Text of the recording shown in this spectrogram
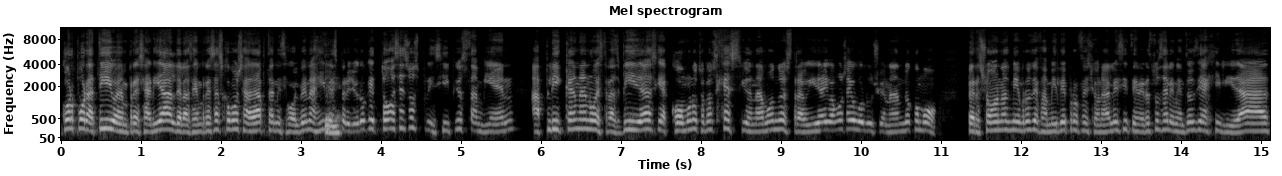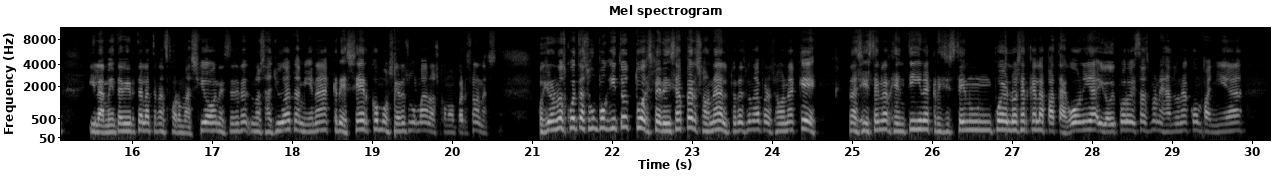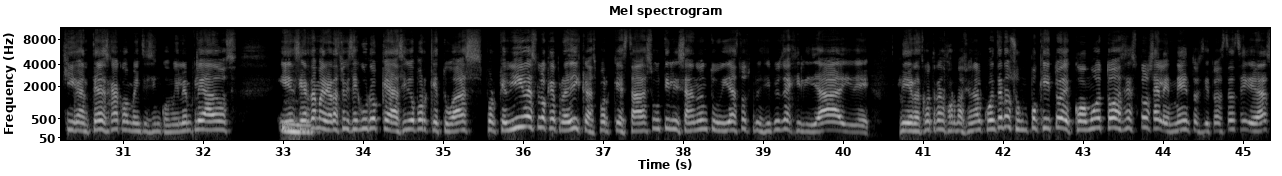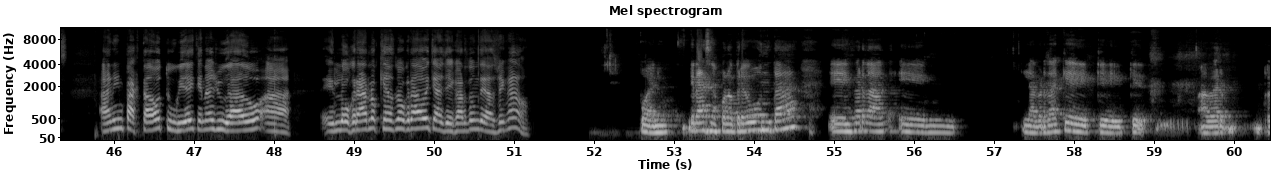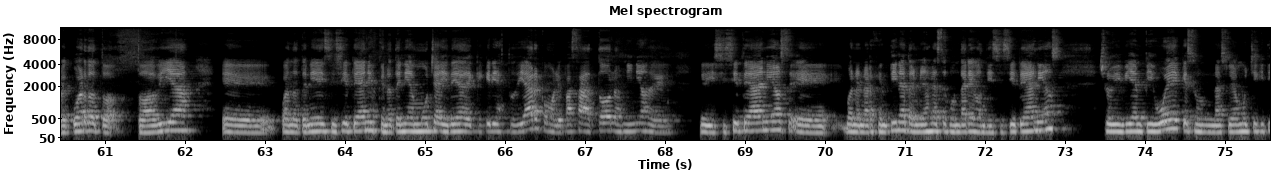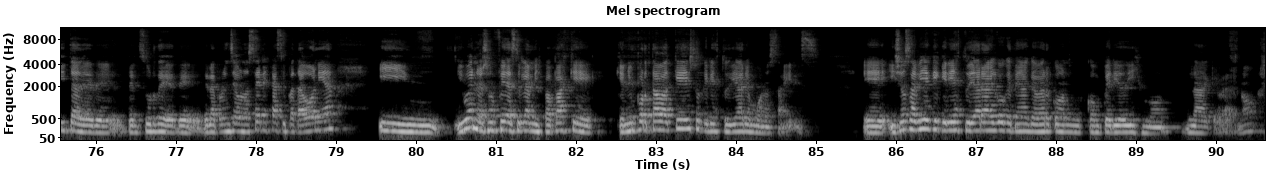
corporativa, empresarial, de las empresas, cómo se adaptan y se vuelven ágiles, pero yo creo que todos esos principios también aplican a nuestras vidas y a cómo nosotros gestionamos nuestra vida y vamos evolucionando como personas, miembros de familia y profesionales y tener estos elementos de agilidad y la mente abierta a la transformación, etcétera, nos ayuda también a crecer como seres humanos, como personas. ¿Por qué no nos cuentas un poquito tu experiencia personal? Tú eres una persona que naciste en Argentina, creciste en un pueblo cerca de la Patagonia y hoy por hoy estás manejando una compañía gigantesca con 25 mil empleados. Y en cierta manera estoy seguro que ha sido porque tú has, porque vives lo que predicas, porque estás utilizando en tu vida estos principios de agilidad y de liderazgo transformacional. Cuéntanos un poquito de cómo todos estos elementos y todas estas ideas han impactado tu vida y te han ayudado a eh, lograr lo que has logrado y a llegar donde has llegado. Bueno, gracias por la pregunta. Eh, es verdad, em, la verdad que, a ver, recuerdo todavía eh, cuando tenía 17 años que no tenía mucha idea de qué quería estudiar, como le pasa a todos los niños de, 17 años. Eh, bueno, en Argentina terminas la secundaria con 17 años. Yo vivía en Pihue, que es una ciudad muy chiquitita del sur de, la provincia de Buenos Aires, casi Patagonia. Y, bueno, yo fui a decirle a mis papás que, que no importaba qué, yo quería estudiar en Buenos Aires. Eh, y yo sabía que quería estudiar algo que tenga que ver con, periodismo, nada que ver, ¿no?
